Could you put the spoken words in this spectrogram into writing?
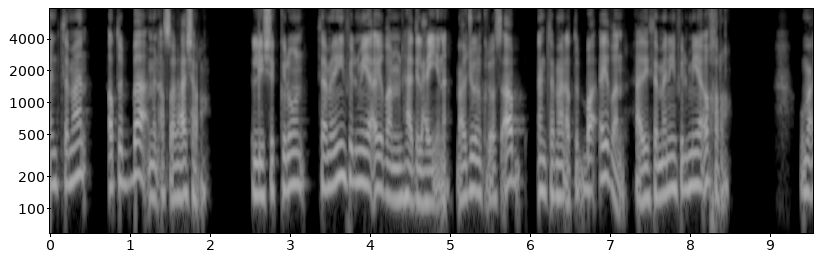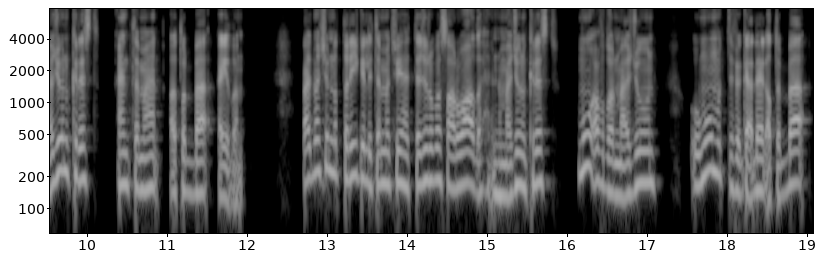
عند ثمان أطباء من أصل عشرة اللي يشكلون 80% أيضا من هذه العينة. معجون Close Up عند ثمان أطباء أيضا هذه 80% أخرى. ومعجون كريست عند ثمان أطباء أيضا. بعد ما شفنا الطريقة اللي تمت فيها التجربة صار واضح إنه معجون كريست مو أفضل معجون ومو متفق عليه الأطباء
